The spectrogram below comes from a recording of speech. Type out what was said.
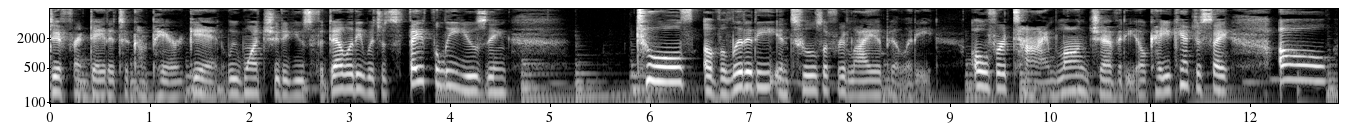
different data to compare again we want you to use fidelity which is faithfully using tools of validity and tools of reliability over time longevity okay you can't just say oh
